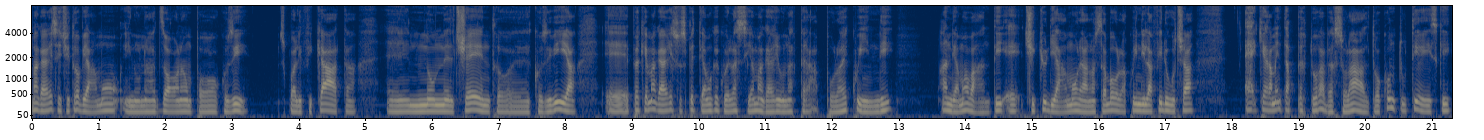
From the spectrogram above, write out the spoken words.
magari se ci troviamo in una zona un po' così squalificata, eh, non nel centro e così via, eh, perché magari sospettiamo che quella sia magari una trappola e quindi andiamo avanti e ci chiudiamo nella nostra bolla, quindi la fiducia è chiaramente apertura verso l'altro con tutti i rischi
